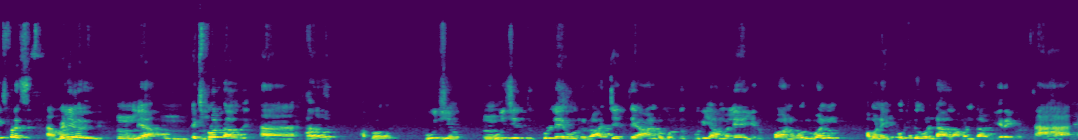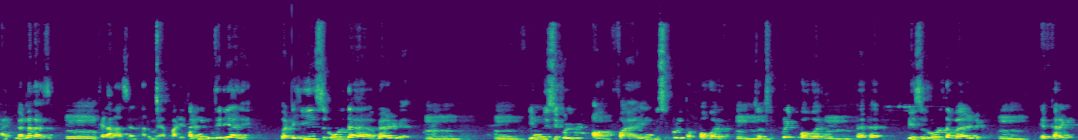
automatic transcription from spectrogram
எக்ஸ்பிரஸ். வெளியே வருது. இல்லையா. எக்ஸ்ப்ளோர்ட் ஆகுது? அப்போ பூஜ்ஜியம். பூஜ்ஜியத்துக்குள்ளே ஒரு ராஜ்யத்தை ஆண்டு கொண்டு புரியாமலே இருப்பான் ஒருவன் அவனை புரிந்து கொண்டால் அவன்தான் இறைவன். ஆஹா. கண்ணதாசன். கண்ணதாசன் அருமையா பாடி கண்ணுக்கு தெரியாது but he's rule the world ம் ம் invisible uh, fi- invisible the power. Mm. the supreme power. Mm. this rule the world. ம். கரெக்ட்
